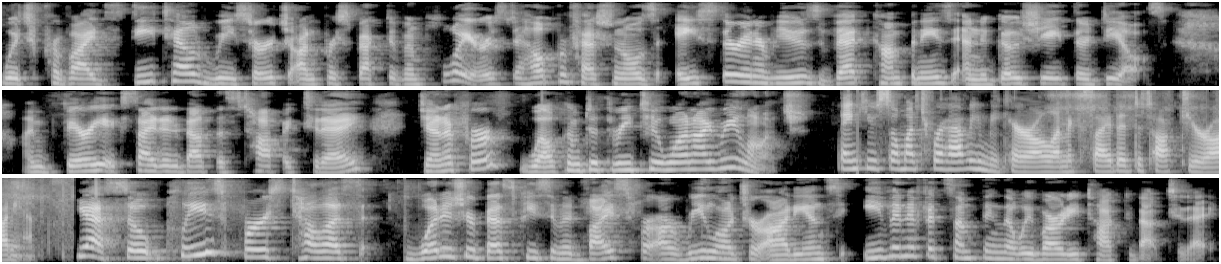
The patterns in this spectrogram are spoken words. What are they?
which provides detailed research on prospective employers to help professionals ace their interviews, vet companies, and negotiate their deals. I'm very excited about this topic today. Jennifer, welcome to 321 iRelaunch. Thank you so much for having me, Carol. I'm excited to talk to your audience. Yes, so please first tell us what is your best piece of advice for our relauncher audience, even if it's something that we've already talked about today?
